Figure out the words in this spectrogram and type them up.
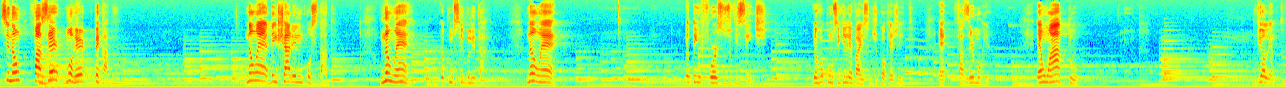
senão fazer morrer o pecado. Não é deixar ele encostado, não é eu consigo lidar, não é eu tenho força o suficiente, eu vou conseguir levar isso de qualquer jeito. É fazer morrer, é um ato violento.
